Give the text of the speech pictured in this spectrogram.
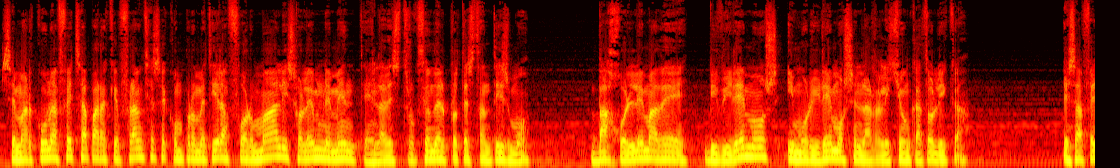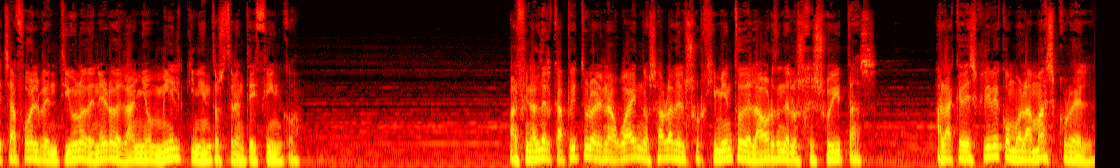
Se marcó una fecha para que Francia se comprometiera formal y solemnemente en la destrucción del protestantismo, bajo el lema de Viviremos y moriremos en la religión católica. Esa fecha fue el 21 de enero del año 1535. Al final del capítulo, Elena White nos habla del surgimiento de la Orden de los Jesuitas, a la que describe como la más cruel,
